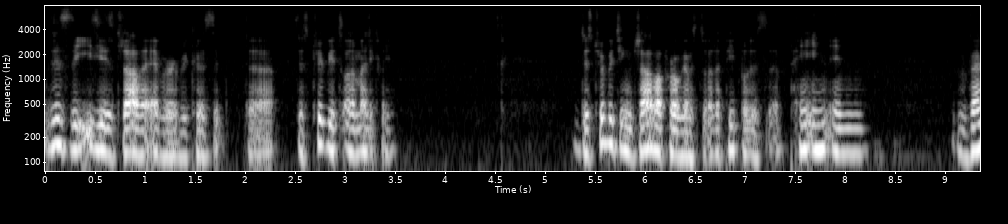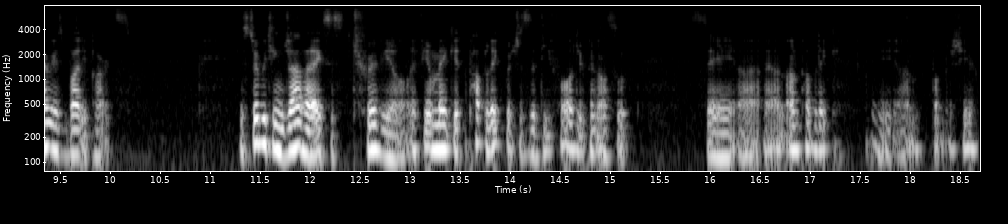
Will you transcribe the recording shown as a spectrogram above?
This is the easiest Java ever because it uh, distributes automatically. Distributing Java programs to other people is a pain in various body parts. Distributing JavaX is trivial. If you make it public which is the default you can also say uh, unpublic unpublish here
